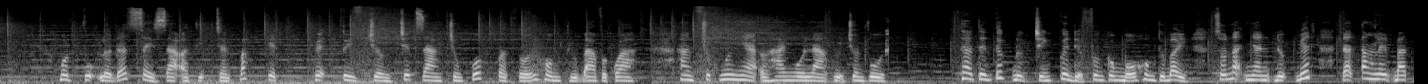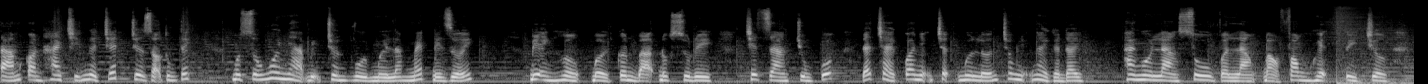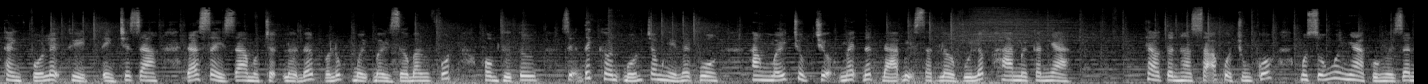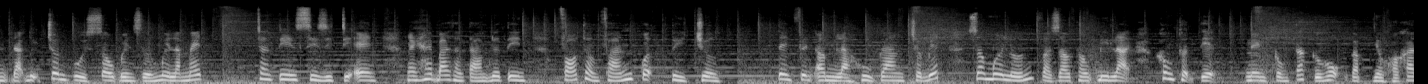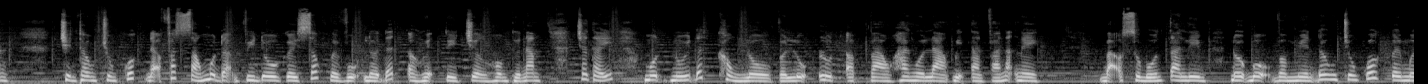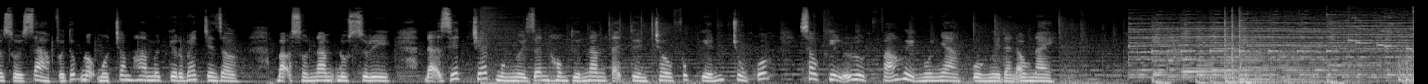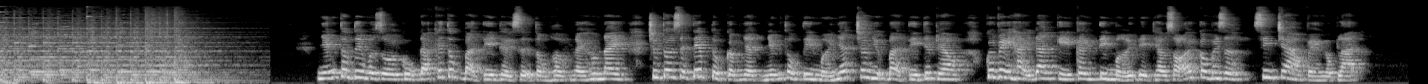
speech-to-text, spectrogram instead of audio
Một vụ lở đất xảy ra ở thị trấn Bắc Kiệt, huyện Tùy Trường, Chiết Giang, Trung Quốc vào tối hôm thứ Ba vừa qua. Hàng chục ngôi nhà ở hai ngôi làng bị trôn vùi. Theo tin tức được chính quyền địa phương công bố hôm thứ Bảy, số nạn nhân được biết đã tăng lên 38 còn 29 người chết chưa rõ tung tích. Một số ngôi nhà bị trôn vùi 15 mét bên dưới. Bị ảnh hưởng bởi cơn bão Doksuri, Chiết Giang, Trung Quốc đã trải qua những trận mưa lớn trong những ngày gần đây. Hai ngôi làng Su và làng Bảo Phong, huyện Tùy Trường, thành phố Lệ Thủy, tỉnh Chiết Giang đã xảy ra một trận lở đất vào lúc 17 giờ 30 phút hôm thứ Tư, diện tích hơn 400.000 m2, hàng mấy chục triệu mét đất đá bị sạt lở vùi lấp 20 căn nhà. Theo Tân Hoa xã của Trung Quốc, một số ngôi nhà của người dân đã bị chôn vùi sâu bên dưới 15 mét. Trang tin CGTN ngày 23 tháng 8 đưa tin, Phó thẩm phán quận Tùy Trường tên phiên âm là Hu Gang cho biết do mưa lớn và giao thông đi lại không thuận tiện nên công tác cứu hộ gặp nhiều khó khăn. Truyền thông Trung Quốc đã phát sóng một đoạn video gây sốc về vụ lở đất ở huyện Tùy Trường hôm thứ Năm, cho thấy một núi đất khổng lồ và lũ lụt ập vào hai ngôi làng bị tàn phá nặng nề. Bão số 4 Talim đổ bộ vào miền đông Trung Quốc gây mưa xối xả với tốc độ 120 km/h. Bão số 5 Dusuri đã giết chết một người dân hôm thứ Năm tại Tuyền Châu, Phúc Kiến, Trung Quốc sau khi lũ lụt phá hủy ngôi nhà của người đàn ông này. Những thông tin vừa rồi cũng đã kết thúc bản tin thời sự tổng hợp ngày hôm nay. Chúng tôi sẽ tiếp tục cập nhật những thông tin mới nhất trong những bản tin tiếp theo. Quý vị hãy đăng ký kênh tin mới để theo dõi. Còn bây giờ, xin chào và hẹn gặp lại.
